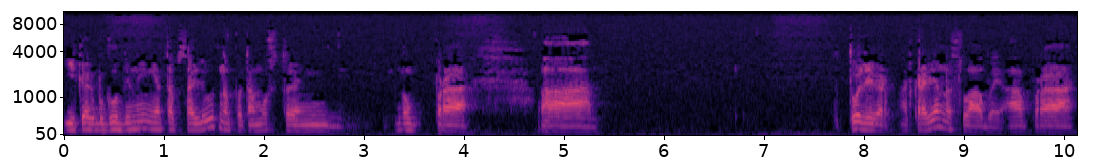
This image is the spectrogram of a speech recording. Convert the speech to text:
и как бы глубины нет абсолютно, потому что, ну, про а, Толивер откровенно слабый, а про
